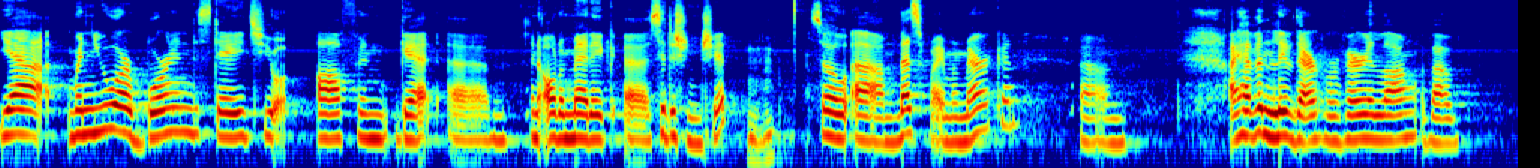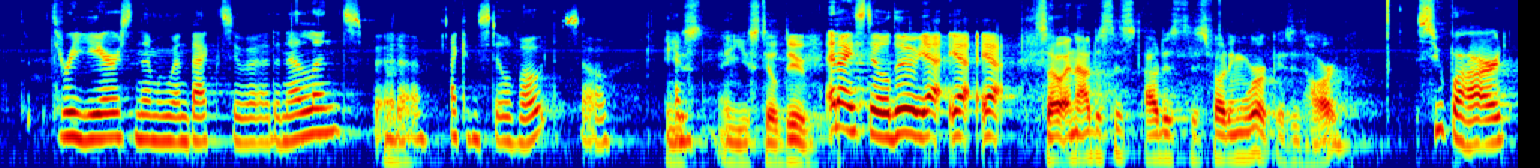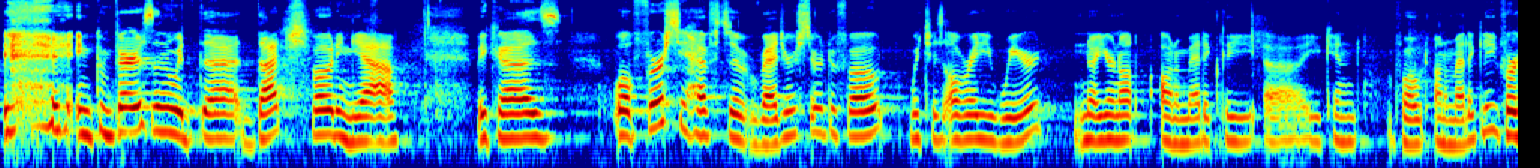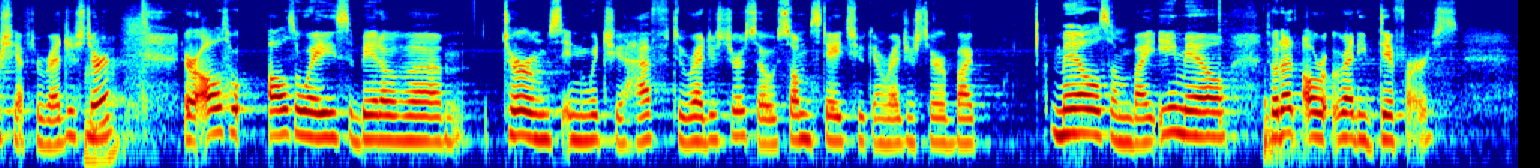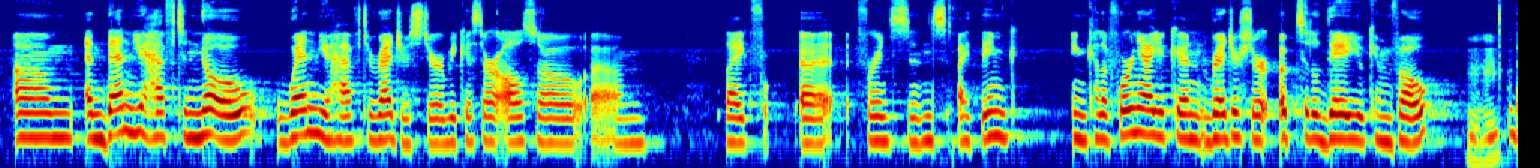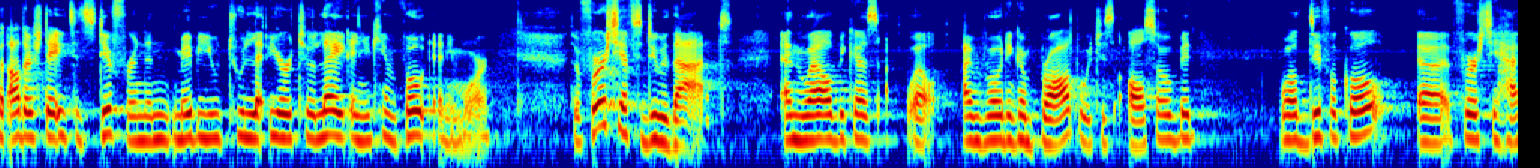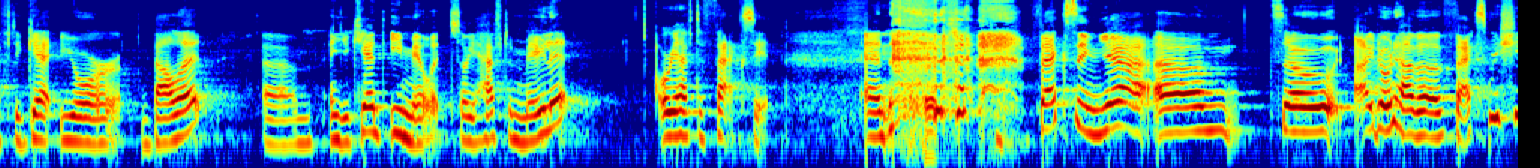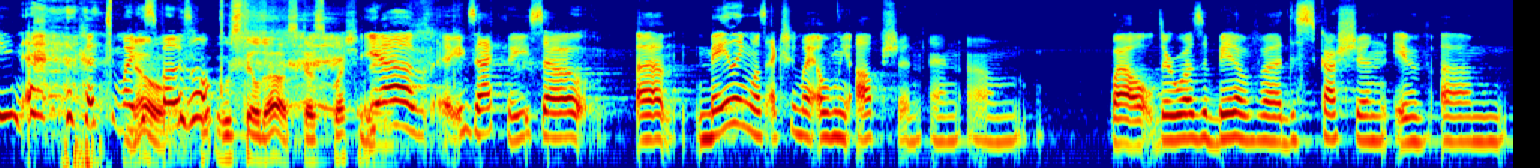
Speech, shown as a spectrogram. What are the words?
yeah, when you are born in the States, you often get um, an automatic uh, citizenship. Mm-hmm. So um, that's why I'm American. Um, I haven't lived there for very long, about th- three years, and then we went back to uh, the Netherlands. But mm-hmm. uh, I can still vote, so. And, and, you, and you still do. And I still do, yeah, yeah, yeah. So, and how does this how does this voting work? Is it hard? Super hard, in comparison with the Dutch voting. Yeah, because, well, first you have to register to vote, which is already weird. No, you're not automatically, uh, you can vote automatically. First, you have to register. Mm-hmm. There are also, also ways a bit of um, terms in which you have to register. So, some states you can register by mail, some by email. So, that already differs. Um, and then you have to know when you have to register because there are also, um, like, for, uh, for instance, I think in California you can register up to the day you can vote, mm-hmm. but other states it's different, and maybe you too la- you're too late and you can't vote anymore. So first you have to do that, and well, because well, I'm voting abroad, which is also a bit well difficult. Uh, first you have to get your ballot, um, and you can't email it, so you have to mail it, or you have to fax it. and faxing, yeah. Um, so I don't have a fax machine to my no. disposal. Who still does? That's the question. Yeah, exactly. So um, mailing was actually my only option, and um, well, there was a bit of a discussion if um,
